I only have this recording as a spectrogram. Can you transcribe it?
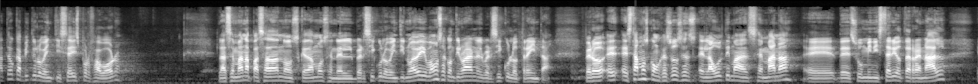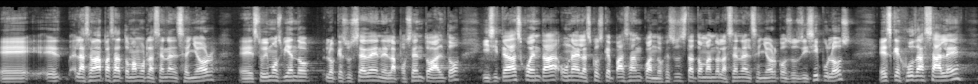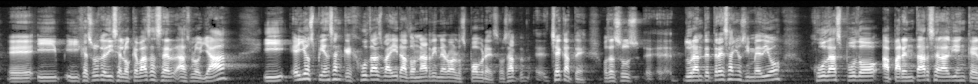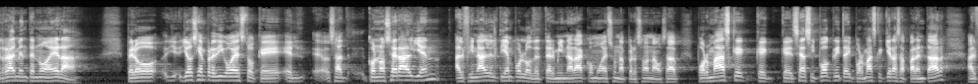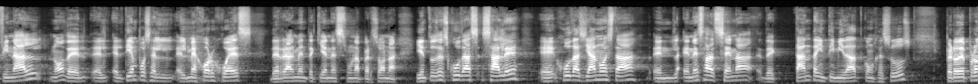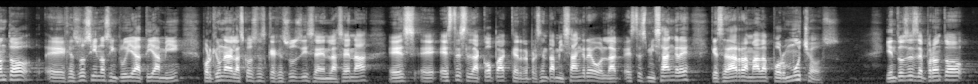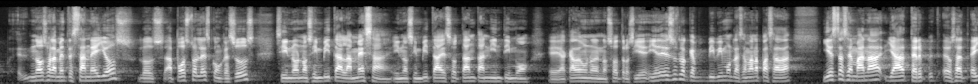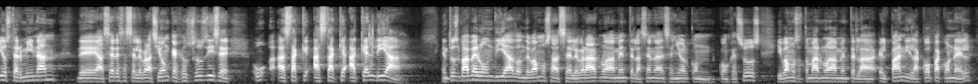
Mateo capítulo 26, por favor. La semana pasada nos quedamos en el versículo 29 y vamos a continuar en el versículo 30. Pero eh, estamos con Jesús en, la última semana eh, de su ministerio terrenal. Eh, la semana pasada tomamos la cena del Señor, estuvimos viendo lo que sucede en el aposento alto y si te das cuenta, una de las cosas que pasan cuando Jesús está tomando la cena del Señor con sus discípulos es que Judas sale eh, y, Jesús le dice, lo que vas a hacer, hazlo ya. Y ellos piensan que Judas va a ir a donar dinero a los pobres. O sea, eh, chécate. O sea, sus, eh, durante tres años y medio, Judas pudo aparentar ser alguien que realmente no era. Pero yo siempre digo esto, que el, o sea, conocer a alguien al final el tiempo lo determinará cómo es una persona. O sea, por más que, seas hipócrita y por más que quieras aparentar, al final ¿no? el, tiempo es el, mejor juez de realmente quién es una persona. Y entonces Judas sale, eh, Judas ya no está en, en, esa cena de tanta intimidad con Jesús, pero de pronto eh, Jesús sí nos incluye a ti, a mí, porque una de las cosas que Jesús dice en la cena es, eh, esta es la copa que representa mi sangre o esta es mi sangre que se da derramada por muchos. Y entonces de pronto no solamente están ellos, los apóstoles con Jesús, sino nos invita a la mesa y nos invita a eso tan, tan íntimo eh, a cada uno de nosotros. Y, eso es lo que vivimos la semana pasada. Y esta semana ya, o sea, ellos terminan de hacer esa celebración que Jesús dice, hasta que, hasta que aquel día, entonces va a haber un día donde vamos a celebrar nuevamente la cena del Señor con, Jesús y vamos a tomar nuevamente el pan y la copa con Él.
